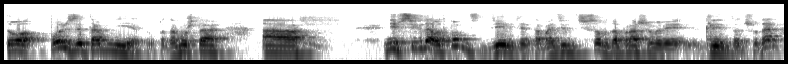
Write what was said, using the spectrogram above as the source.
то пользы там нету, потому что... А, не всегда, вот помните, 9 или там 11 часов допрашивали Клинтоншу, да,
